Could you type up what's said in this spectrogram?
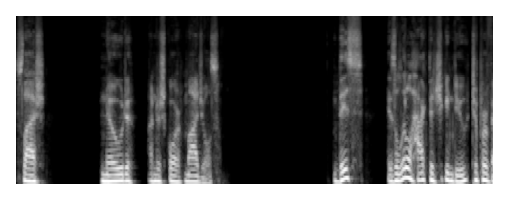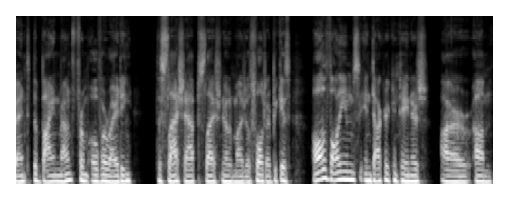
slash node underscore modules. This is a little hack that you can do to prevent the bind mount from overriding the slash app slash node modules folder because all volumes in Docker containers are um,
